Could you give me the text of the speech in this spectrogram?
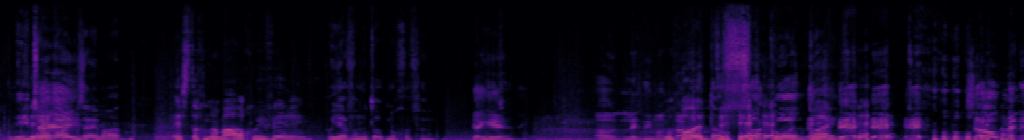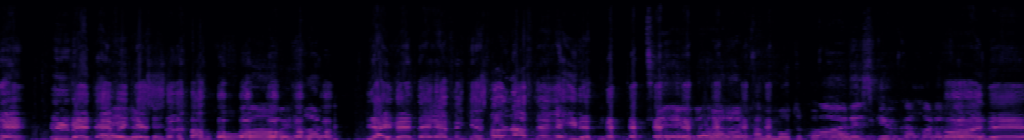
Niet zo bang zijn, man. Is toch normaal? Goede vering? O ja, we moeten ook nog even... Kijk hier. Oh, er ligt niemand. What the fuck, What? Zo, meneer. U bent Hey, eventjes... het? Oh, god. Jij bent er eventjes vanaf te reden. Ik ga mijn motor pakken. Oh, hoor. deze keer ga gewoon nog Oh, nee.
